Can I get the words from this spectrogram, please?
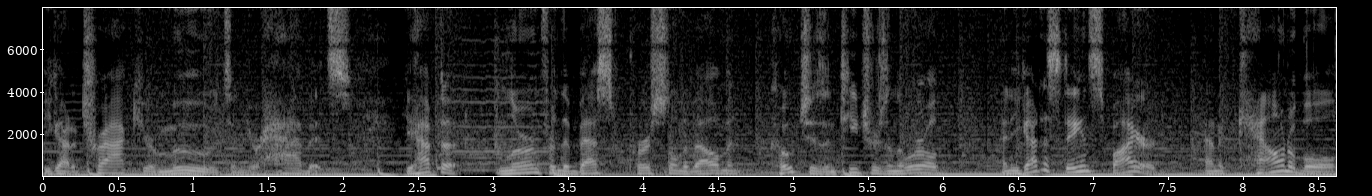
You got to track your moods and your habits. You have to learn from the best personal development coaches and teachers in the world. And you got to stay inspired and accountable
